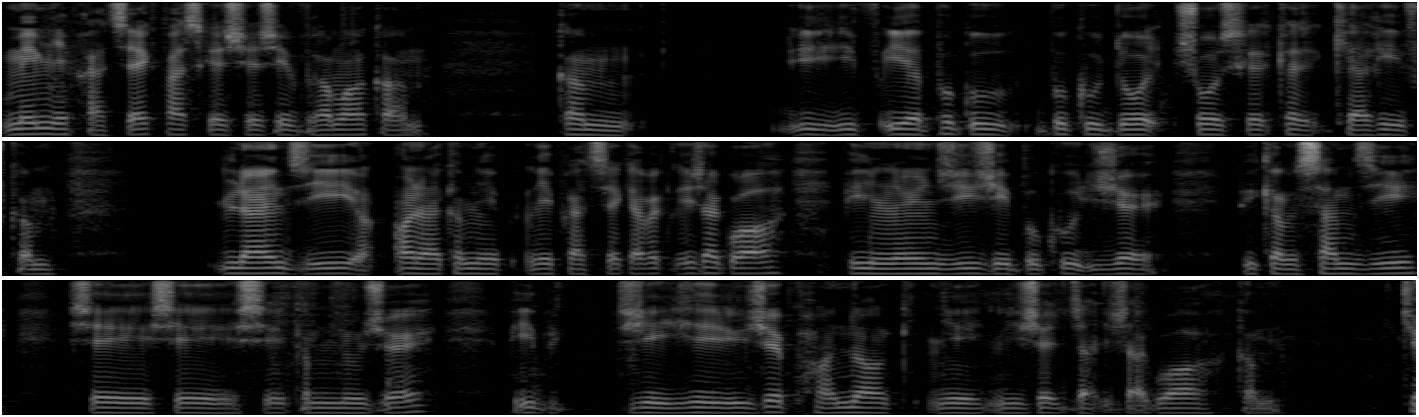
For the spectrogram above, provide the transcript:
même les pratiques parce que je suis vraiment comme comme il, il y a beaucoup beaucoup d'autres choses que- que- qui arrivent comme lundi on a comme les, les pratiques avec les jaguars puis lundi j'ai beaucoup de jeux puis comme samedi c'est c'est c'est comme nos jeux puis j'ai j'ai les jeux pendant les, les jeux de jaguars comme Ok.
